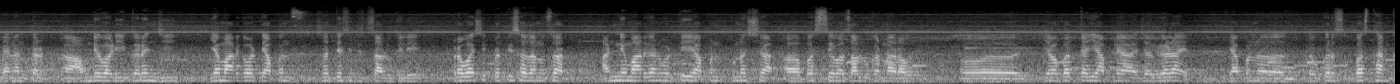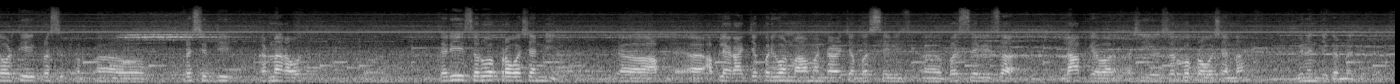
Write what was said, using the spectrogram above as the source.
त्यानंतर आंबेवाडी करंजी या मार्गावरती आपण सद्यस्थितीत चालू केली प्रवासी प्रतिसादानुसार अन्य मार्गांवरती आपण पुनश्च बससेवा चालू करणार आहोत. याबाबत काही आपल्या ज्या वेळा आहेत त्या आपण लवकरच बसस्थानकावरती बस स्थानकावरती प्रसि प्रसिद्धी करणार आहोत. तरी सर्व प्रवाशांनी आप आपल्या राज्य परिवहन महामंडळाच्या बससेवे बससेवेचा लाभ घ्यावा अशी सर्व प्रवाशांना विनंती करण्यात येते.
